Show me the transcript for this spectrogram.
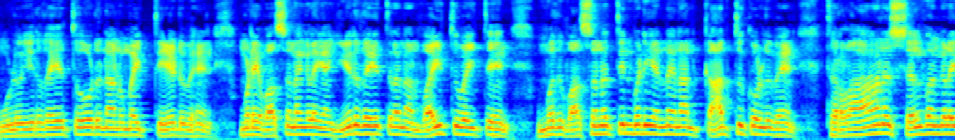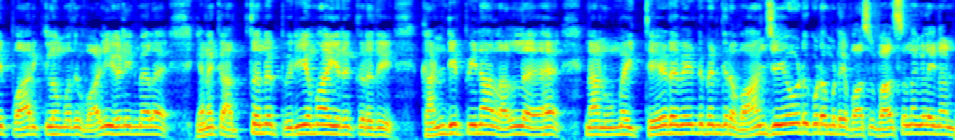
முழு இருதயத்தோடு நான் உம்மை தேடுவேன். உம்முடைய வசனங்களை என் இருதயத்தில் நான் வைத்து வைத்தேன். உமது வசனத்தின்படி என்னை நான் காத்து கொள்ளுவேன் திரளான செல்வங்களை பார்க்கிலும் அது வழிகளின் மேலே எனக்கு அத்தனை பிரியமாக இருக்கிறது. கண்டிப்பினால் அல்ல நான் உம்மை தேட வேண்டும் என்கிற வாஞ்சையோடு கூட உம்முடைய வச வசனங்களை நான்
